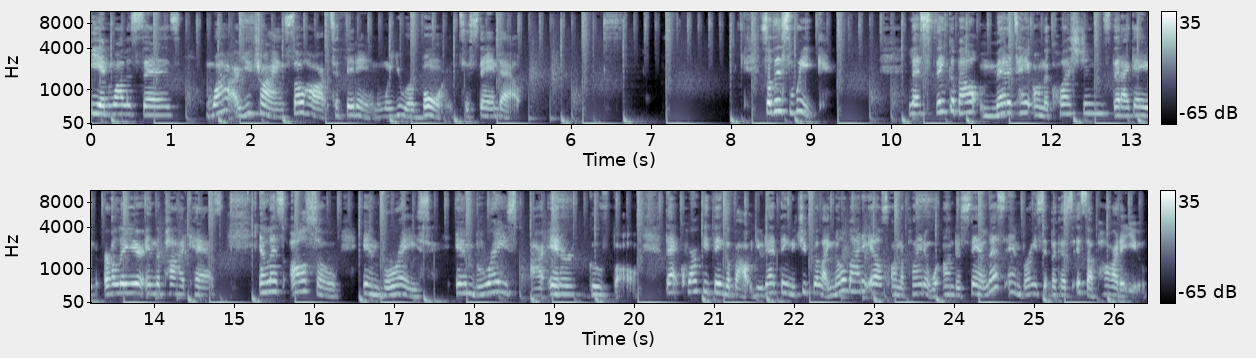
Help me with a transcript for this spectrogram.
Ian Wallace says, Why are you trying so hard to fit in when you were born to stand out? So this week, let's think about, meditate on the questions that I gave earlier in the podcast, and let's also embrace, embrace our inner goofball. That quirky thing about you, that thing that you feel like nobody else on the planet will understand. Let's embrace it because it's a part of you.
